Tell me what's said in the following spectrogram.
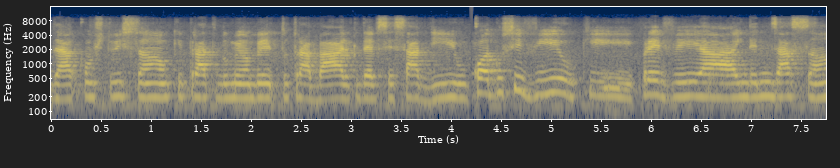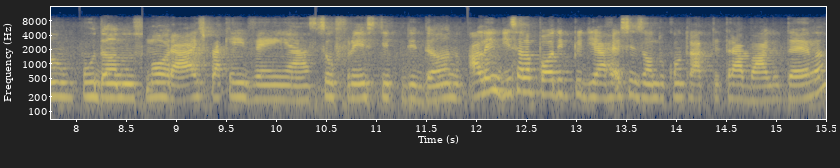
da Constituição, que trata do meio ambiente do trabalho, que deve ser sadio, Civil, Código Civil que prevê a indenização por danos morais para quem venha a sofrer esse tipo de dano. Além disso, ela pode pedir a rescisão do contrato de trabalho dela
